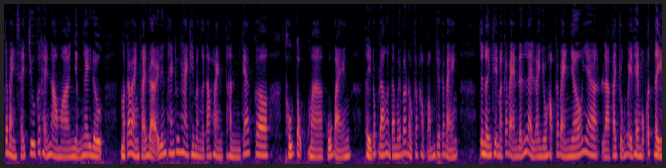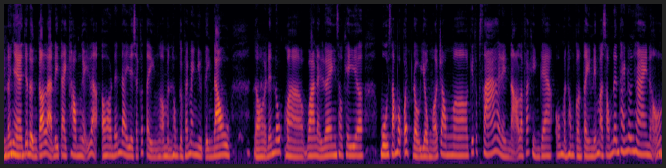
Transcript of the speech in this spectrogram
các bạn sẽ chưa có thể nào mà nhận ngay được mà các bạn phải đợi đến tháng thứ hai khi mà người ta hoàn thành các ờ, thủ tục mà của bạn thì lúc đó người ta mới bắt đầu cấp học bổng cho các bạn. Cho nên khi mà các bạn đến Đài Loan du học các bạn nhớ nha là phải chuẩn bị thêm một ít tiền đó nha chứ đừng có là đi tay không nghĩ là ờ đến đây thì sẽ có tiền ờ, mình không cần phải mang nhiều tiền đâu. Rồi đến lúc mà qua Đài Loan sau khi ờ, mua sắm một ít đồ dùng ở trong ờ, ký túc xá hay này nọ là phát hiện ra ủa mình không còn tiền để mà sống đến tháng thứ hai nữa.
